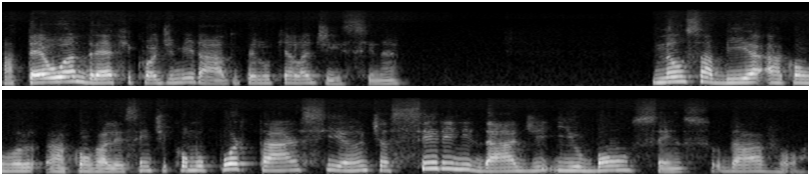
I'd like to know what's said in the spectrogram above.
Até o André ficou admirado pelo que ela disse, né? Não sabia a, a convalescente como portar-se ante a serenidade e o bom senso da avó.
